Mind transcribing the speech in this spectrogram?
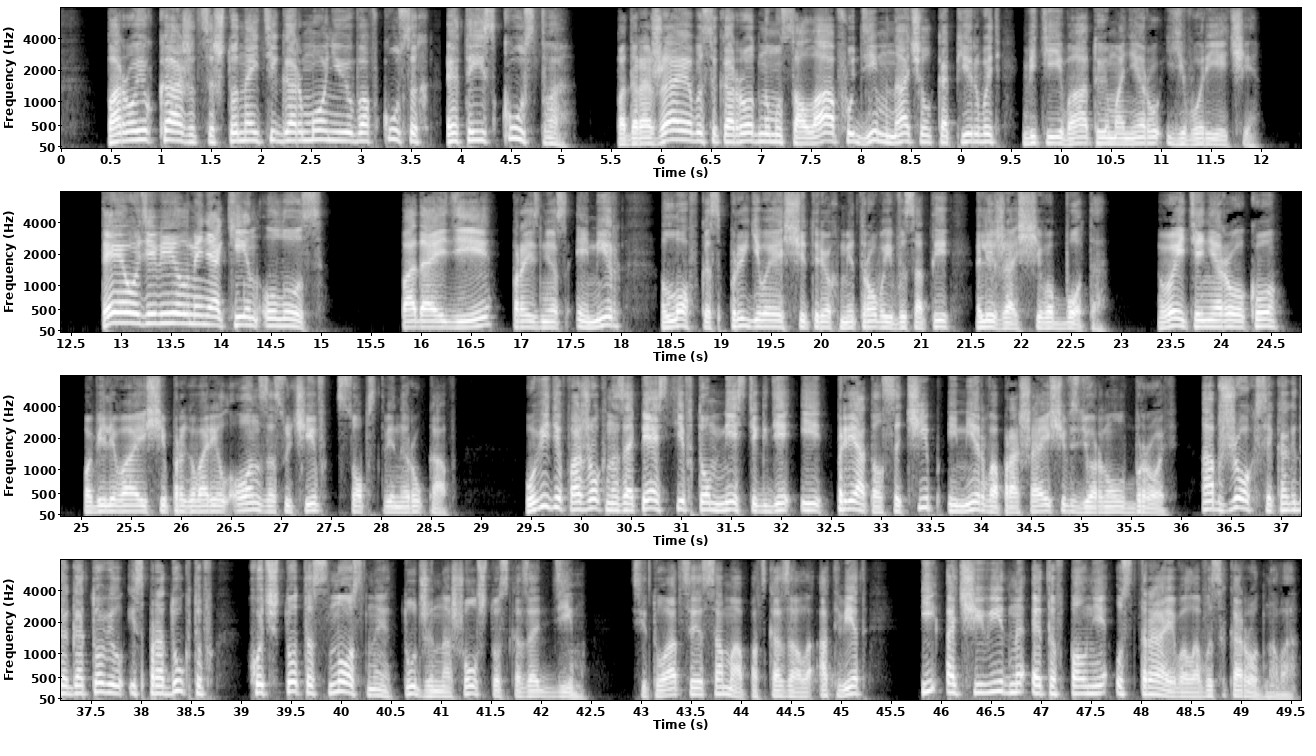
Порою кажется, что найти гармонию во вкусах — это искусство. Подражая высокородному Салафу, Дим начал копировать витиеватую манеру его речи. «Ты удивил меня, Кин-Улус!» «Подойди», — произнес эмир, ловко спрыгивая с четырехметровой высоты лежащего бота. «Вытяни руку». Повелевающе проговорил он, засучив собственный рукав. Увидев ожог на запястье в том месте, где и прятался чип, и мир вопрошающе вздернул бровь. Обжегся, когда готовил из продуктов хоть что-то сносное, тут же нашел, что сказать Дим. Ситуация сама подсказала ответ, и, очевидно, это вполне устраивало высокородного.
